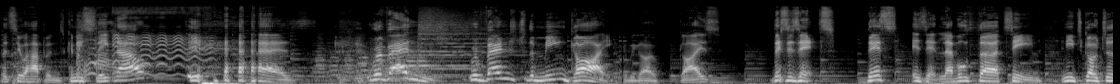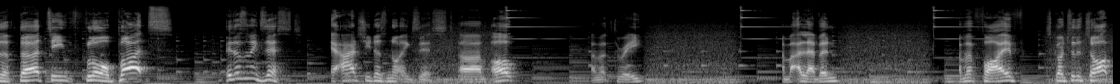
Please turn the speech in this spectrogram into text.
Let's see what happens. Can he sleep now? Yes. Revenge. Revenge to the mean guy. Here we go. Guys, this is it. This is it. Level 13. I need to go to the 13th floor, but it doesn't exist. It actually does not exist. Um, oh, I'm at 3. I'm at 11. I'm at 5. Let's go to the top.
